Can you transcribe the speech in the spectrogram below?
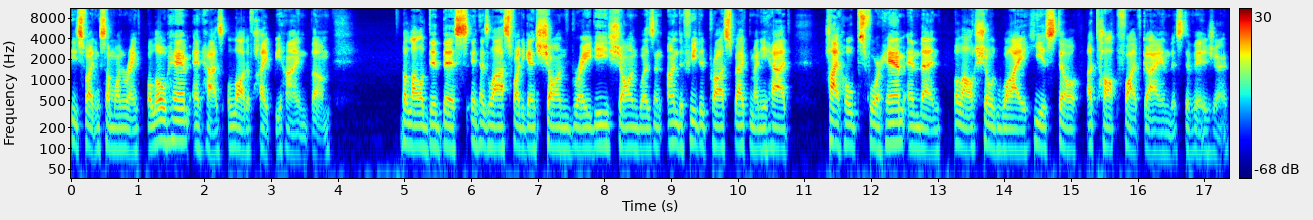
he's fighting someone ranked below him and has a lot of hype behind them. Belal did this in his last fight against Sean Brady. Sean was an undefeated prospect. Many had high hopes for him, and then Belal showed why he is still a top five guy in this division.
